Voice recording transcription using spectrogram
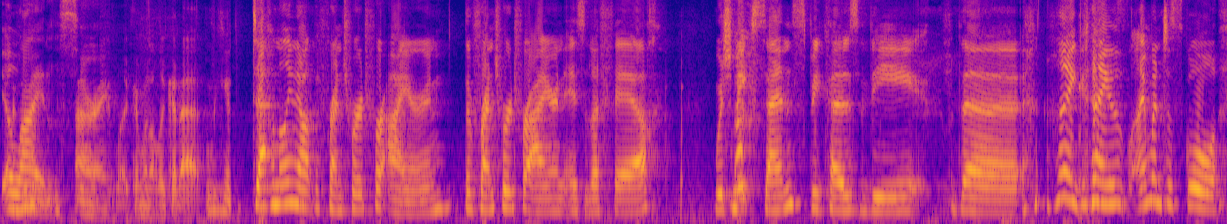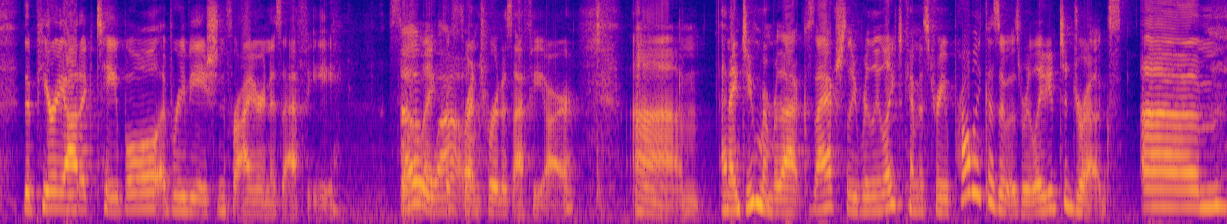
aligns? All right, look, I'm gonna look it up. We can, definitely not the French word for iron. The French word for iron is le fer, which makes sense because the the hi guys, I went to school. The periodic table abbreviation for iron is Fe. So Oh, like the. French word is FER. Um, and I do remember that because I actually really liked chemistry, probably because it was related to drugs. Um,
